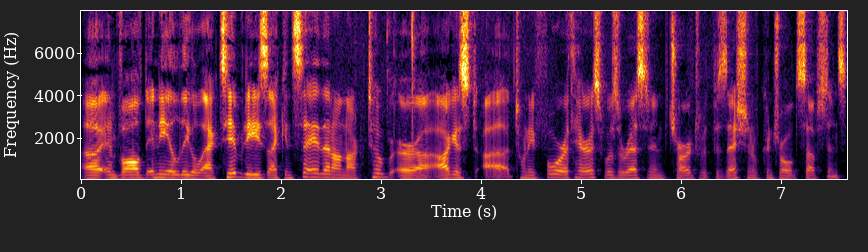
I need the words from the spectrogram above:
uh, involved any illegal activities, I can say that on October or uh, August uh, 24th, Harris was arrested and charged with possession of controlled substance,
